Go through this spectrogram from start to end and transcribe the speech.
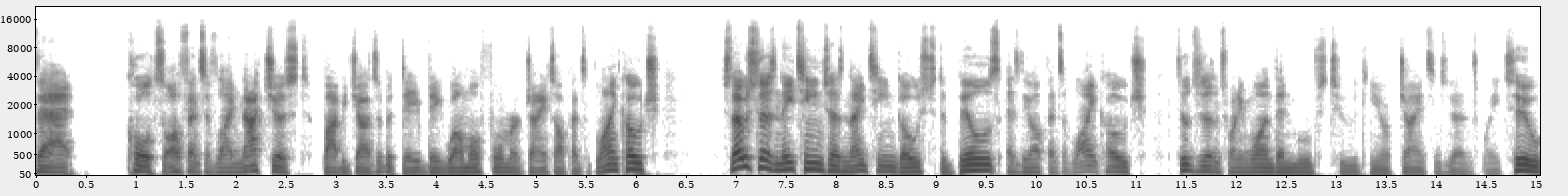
that Colts offensive line, not just Bobby Johnson, but Dave DeGuglielmo, former Giants offensive line coach. So that was 2018. 2019 goes to the Bills as the offensive line coach till 2021, then moves to the New York Giants in 2022.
